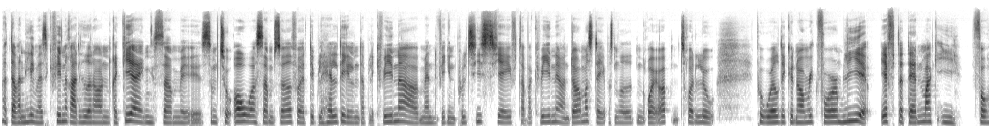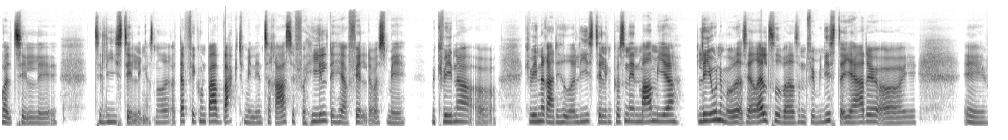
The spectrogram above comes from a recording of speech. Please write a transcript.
og der var en hel masse kvinderettigheder. Der var en regering, som, øh, som tog over, som sørgede for, at det blev halvdelen, der blev kvinder, og man fik en politichef, der var kvinde, og en dommerstab og sådan noget. Den røg op, den tror det lå på World Economic Forum lige øh, efter Danmark i forhold til, øh, til ligestilling og sådan noget. Og der fik hun bare vagt min interesse for hele det her felt, også med, med kvinder og kvinderettigheder og ligestilling på sådan en meget mere levende måde. Altså jeg havde altid været sådan en feminist af hjerte, og øh, øh,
